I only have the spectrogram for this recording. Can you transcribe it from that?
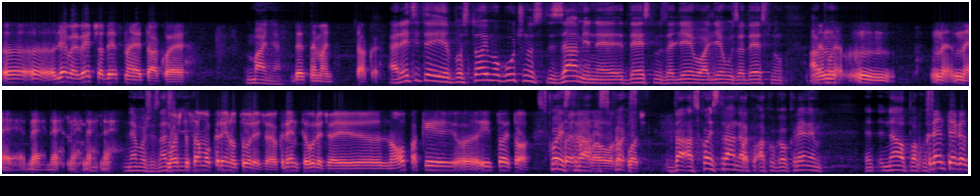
e, lijeva je veća, desna je tako je. manja? Desna je manja, tako je. A recite, jel postoji mogućnost zamjene desnu za lijevu, a lijevu za desnu? Ako Ne, mm, ne, ne, ne, ne, ne, ne, ne. ne može, znači... Možete samo okrenuti uređaj, okrenite uređaj e, naopak i, i to je to. S koje strane? s koje-. Da, a s koje strane ako, ako ga okrenem e, naopako? Okrenite ga,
